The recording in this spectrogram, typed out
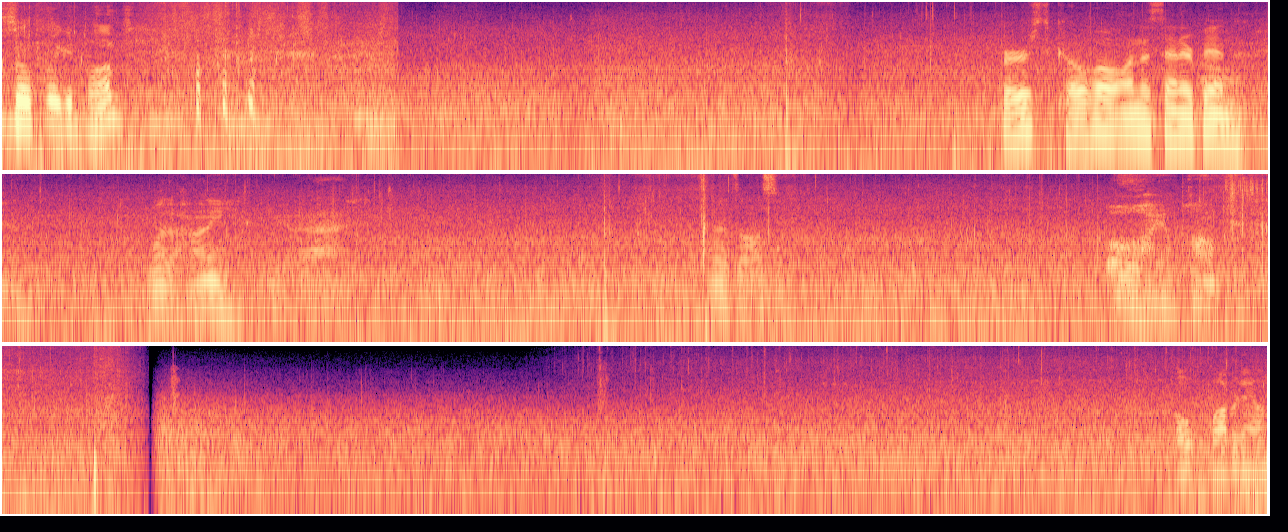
so friggin' pumped. First coho on the center Oh, pin. man. What a honey. Look at that. That's awesome. Oh, I am pumped. Oh, bobber down.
